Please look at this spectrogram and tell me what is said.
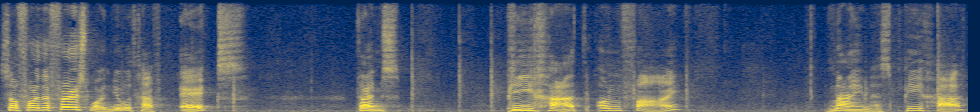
So for the first one, you would have x times p hat on phi minus p hat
